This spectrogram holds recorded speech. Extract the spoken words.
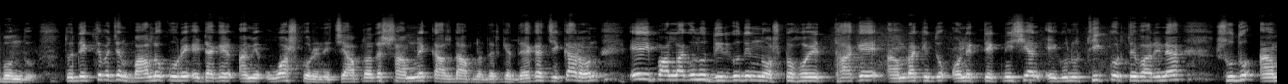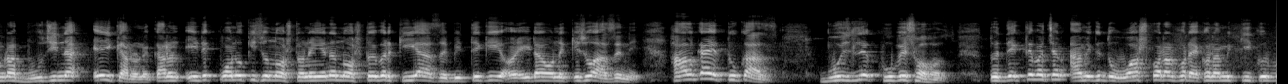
বন্ধু। তো দেখতে পাচ্ছেন, ভালো করে এটাকে আমি ওয়াশ করে নিচ্ছি। আপনাদের সামনে কাজটা আপনাদেরকে দেখাচ্ছি। কারণ এই পাল্লাগুলো দীর্ঘদিন নষ্ট হয়ে থাকে। আমরা কিন্তু অনেক টেকনিশিয়ান এগুলো ঠিক করতে পারি না। শুধু আমরা বুঝি না এই কারণে। কারণ এটা কোনো কিছু নষ্ট নেই। এনে নষ্ট এবার কী আছে? বৃত্তে কি? এটা অনেক কিছু আসেনি। হালকা একটু কাজ। বুঝলে খুবই সহজ। তো দেখতে পাচ্ছেন, আমি কিন্তু ওয়াশ করার পর এখন আমি কি করব?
